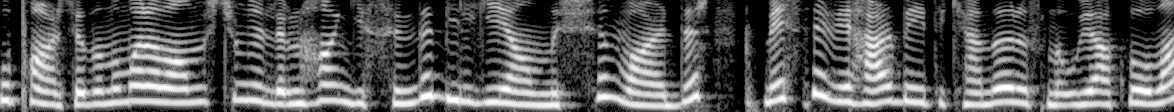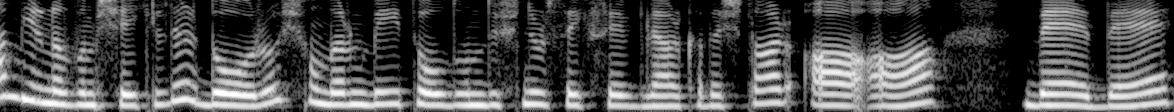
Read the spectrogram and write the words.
Bu parçada numaralanmış cümlelerin hangisinde bilgi yanlışı vardır? Mesnevi her beyti kendi arasında uyaklı olan bir nazım şeklidir. Doğru. Şunların beyit olduğunu düşünürsek sevgili arkadaşlar A A, B B,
